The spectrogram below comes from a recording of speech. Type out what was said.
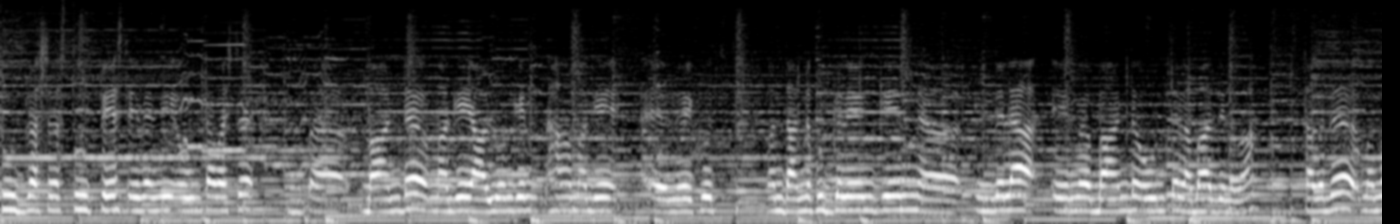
තූද්‍රශ ස්තූත් පේස්ට එවැනි ඔවුන්ට අවශ්‍ය බාණ්ඩ මගේ යාළුවන්ගෙන් හා මගේ නොයකුත් වන් දන්න පුද්ගලයන්ගෙන් ඉන්දලා ඒම බාණ්ඩ ඔවුන්ට ලබා දෙනවා. තවද මම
